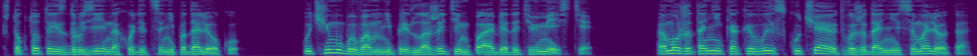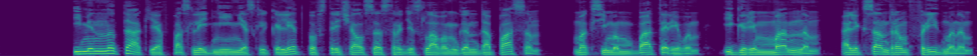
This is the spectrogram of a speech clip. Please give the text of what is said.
что кто-то из друзей находится неподалеку. Почему бы вам не предложить им пообедать вместе? А может, они, как и вы, скучают в ожидании самолета? Именно так я в последние несколько лет повстречался с Радиславом Гандапасом, Максимом Батаревым, Игорем Манном, Александром Фридманом,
